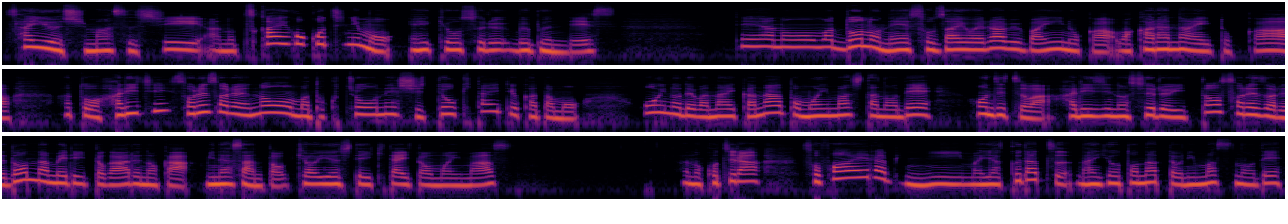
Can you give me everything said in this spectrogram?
左右しますしあの使い心地にも影響する部分ですであの、まあ、どのね素材を選べばいいのかわからないとかあと張り地それぞれの、まあ、特徴をね知っておきたいという方も多いのではないかなと思いましたので本日は張り地の種類とそれぞれどんなメリットがあるのか皆さんと共有していきたいと思います。あのこちらソファー選びに、ま役立つ内容となっておりますので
